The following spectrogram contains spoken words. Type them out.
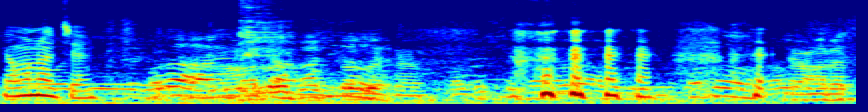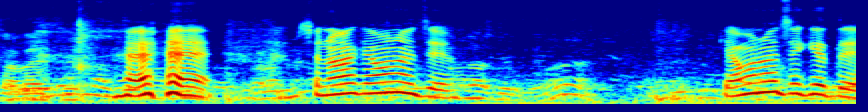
কেমন আছে সোনা কেমন আছে কেমন আছে খেতে?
